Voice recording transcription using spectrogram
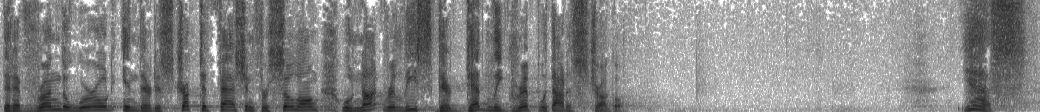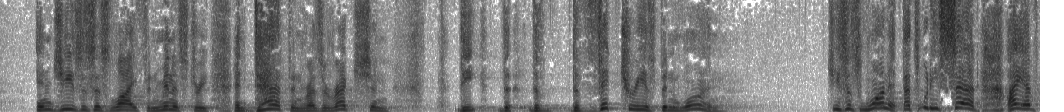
that have run the world in their destructive fashion for so long will not release their deadly grip without a struggle. Yes, in Jesus' life and ministry and death and resurrection, the, the, the, the victory has been won. Jesus won it. That's what he said. I have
